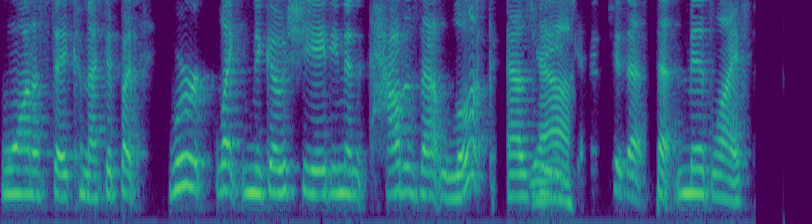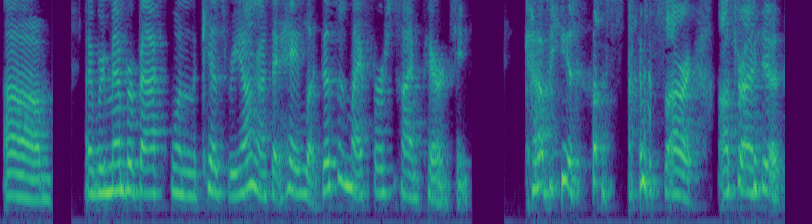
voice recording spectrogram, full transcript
want to stay connected, but we're like negotiating and how does that look as yeah. we get into that, that midlife? Um, I remember back when the kids were young, I said, Hey, look, this is my first time parenting. Cubby is, I'm sorry, I'll try again.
